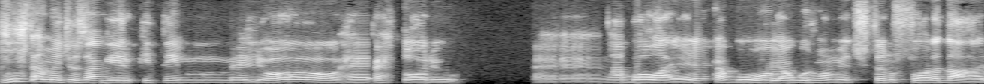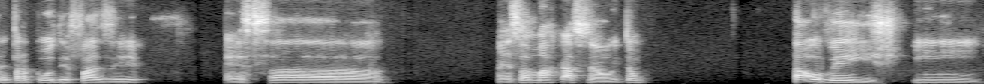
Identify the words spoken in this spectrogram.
justamente o zagueiro que tem melhor repertório é, na bola aérea acabou em alguns momentos estando fora da área para poder fazer essa, essa marcação. Então, talvez em,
